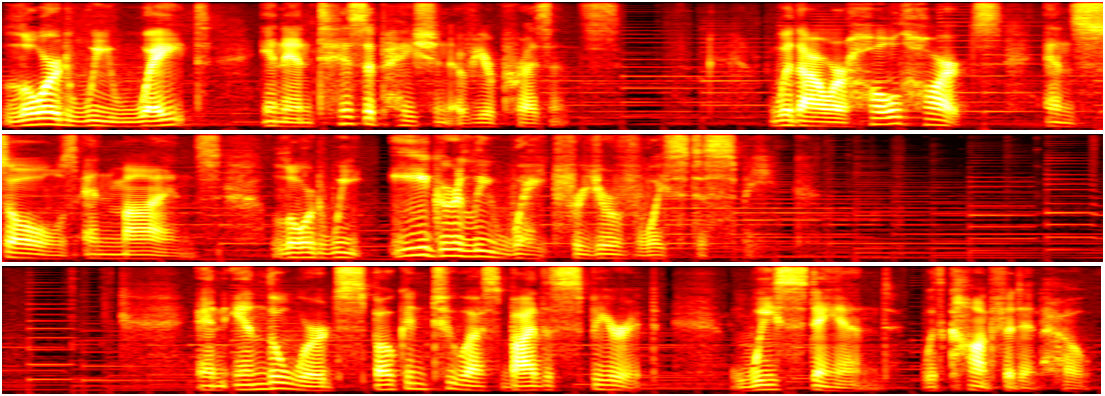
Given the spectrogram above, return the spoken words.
Lord, we wait in anticipation of your presence. With our whole hearts and souls and minds, Lord, we eagerly wait for your voice to speak. And in the word spoken to us by the Spirit, we stand with confident hope.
